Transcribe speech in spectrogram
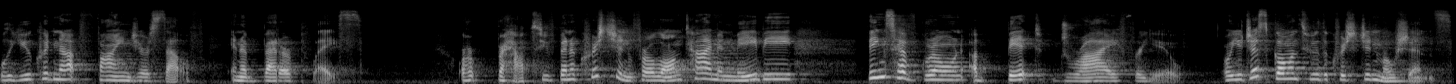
Well, you could not find yourself in a better place. Or perhaps you've been a Christian for a long time and maybe things have grown a bit dry for you. Or you're just going through the Christian motions.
